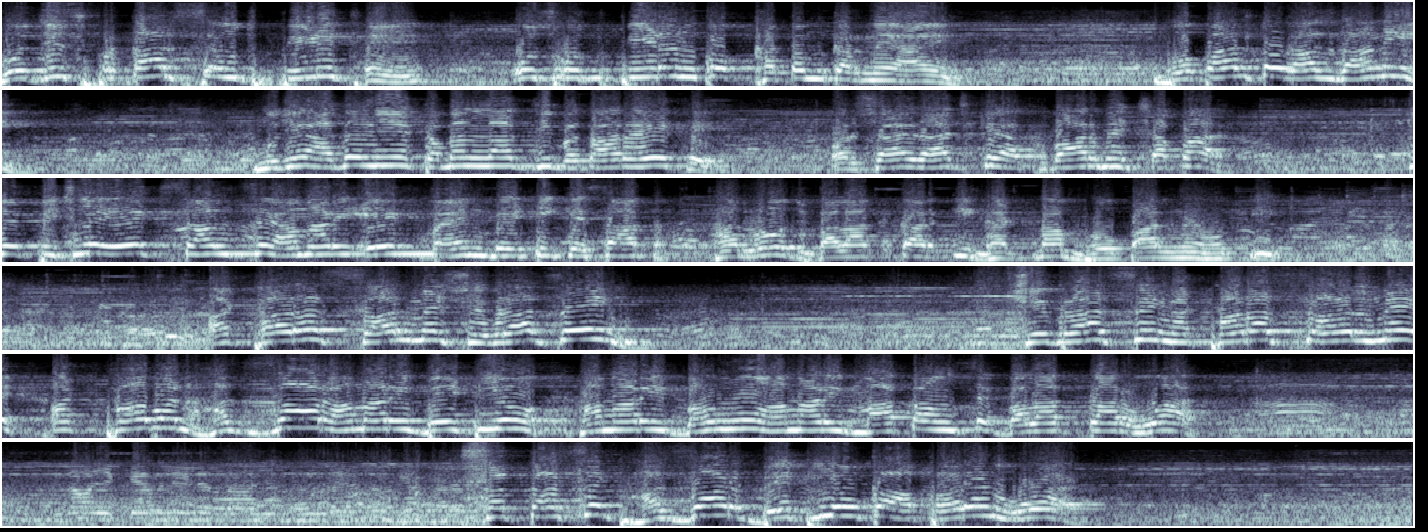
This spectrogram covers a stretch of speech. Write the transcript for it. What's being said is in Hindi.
वो जिस प्रकार से उत्पीड़ित हैं, उस उत्पीड़न को खत्म करने आए भोपाल तो राजधानी मुझे आदरणीय कमलनाथ जी बता रहे थे, और शायद आज के अखबार में छपा है। कि पिछले एक साल से हमारी एक बहन बेटी के साथ हर रोज बलात्कार की घटना भोपाल में होती। 18 साल में शिवराज सिंह। शिवराज सिंह 18 साल में अट्ठावन हज़ार हमारी बेटियों, हमारी बहुओं, हमारी माताओं से बलात्कार हुआ। सतासठ हज़ार बेटियों का अपहरण हुआ। है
